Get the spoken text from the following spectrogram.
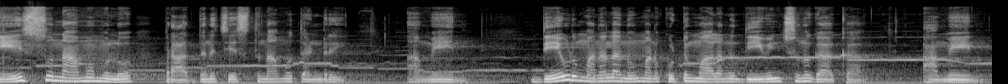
ఏసు నామములో ప్రార్థన చేస్తున్నాము తండ్రి. అమేన్ దేవుడు మనలను మన కుటుంబాలను దీవించునుగాక. ఆమెన్.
